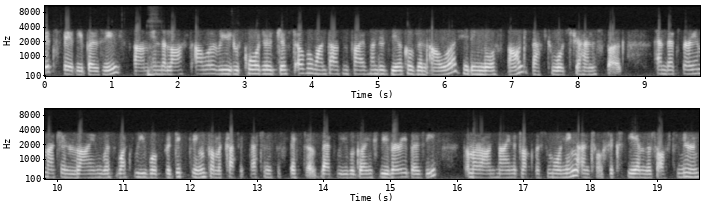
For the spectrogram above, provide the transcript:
It's fairly busy. Um, in the last hour, we recorded just over 1,500 vehicles an hour heading northbound back towards Johannesburg. And that's very much in line with what we were predicting from a traffic pattern perspective, that we were going to be very busy from around 9 o'clock this morning until 6 p.m. this afternoon,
